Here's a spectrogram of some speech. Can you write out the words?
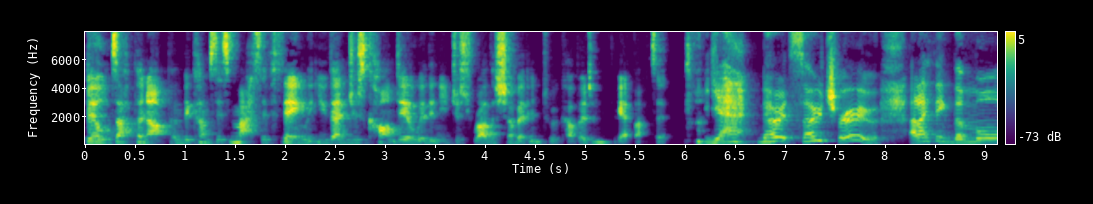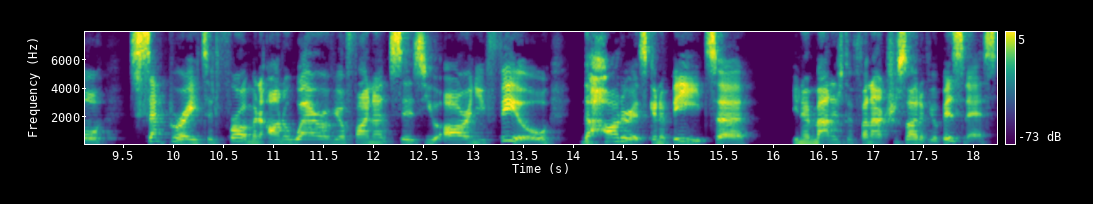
builds up and up and becomes this massive thing that you then just can't deal with and you just rather shove it into a cupboard and forget about it. Yeah no it's so true. And i think the more separated from and unaware of your finances you are and you feel the harder it's going to be to you know manage the financial side of your business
